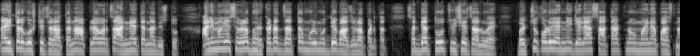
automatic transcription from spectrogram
ना इतर गोष्टीचं राहतं. ना आपल्यावरचा अन्याय त्यांना दिसतो. आणि मग हे सगळं भरकटत जातं मूळ मुद्दे बाजूला पडतात. सध्या तोच विषय चालू आहे. बच्चू कडू यांनी गेल्या सात आठ नऊ महिन्यापासून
